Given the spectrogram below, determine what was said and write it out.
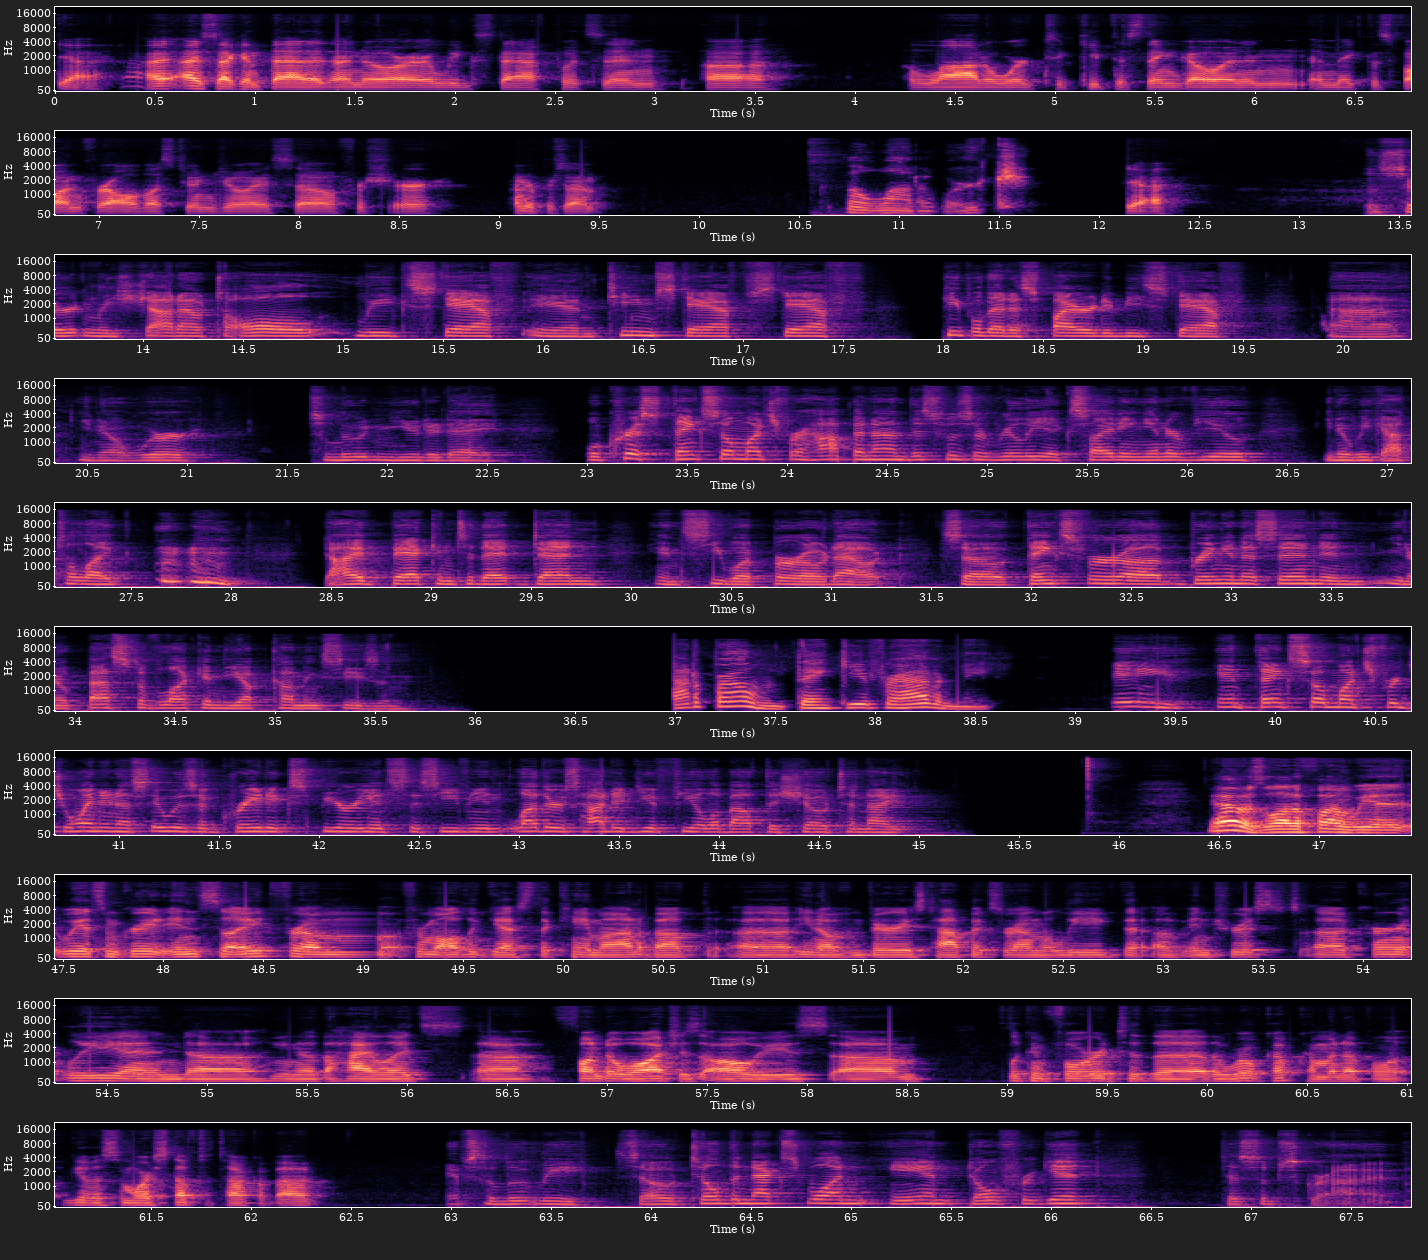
Yeah, I, I second that. I know our league staff puts in uh, a lot of work to keep this thing going and, and make this fun for all of us to enjoy. So for sure, hundred percent. A lot of work. Yeah, so certainly shout out to all league staff and team staff, staff, people that aspire to be staff. Uh, you know, we're saluting you today. Well, Chris, thanks so much for hopping on. This was a really exciting interview. You know, we got to like dive back into that den and see what burrowed out. So thanks for uh, bringing us in and, you know, best of luck in the upcoming season. Not a problem. Thank you for having me. Hey, and thanks so much for joining us. It was a great experience this evening. Leathers, how did you feel about the show tonight? Yeah, it was a lot of fun. We had we had some great insight from from all the guests that came on about uh, you know various topics around the league that of interest uh, currently, and uh, you know the highlights. Uh, fun to watch as always. Um, looking forward to the the World Cup coming up. We'll give us some more stuff to talk about. Absolutely. So till the next one, and don't forget to subscribe.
